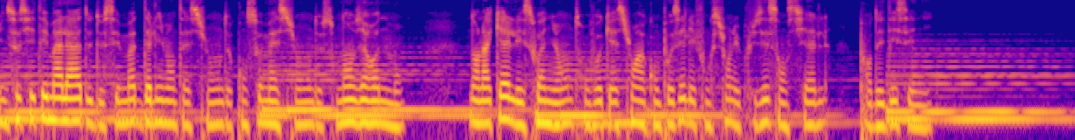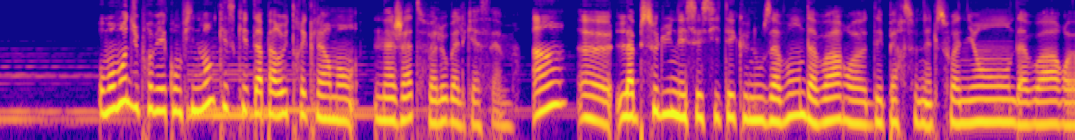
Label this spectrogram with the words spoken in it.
une société malade de ses modes d'alimentation, de consommation, de son environnement, dans laquelle les soignantes ont vocation à composer les fonctions les plus essentielles pour des décennies. Au moment du premier confinement, qu'est-ce qui est apparu très clairement Najat Vallaud-Belkacem. Un, euh, l'absolue nécessité que nous avons d'avoir euh, des personnels soignants, d'avoir euh,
